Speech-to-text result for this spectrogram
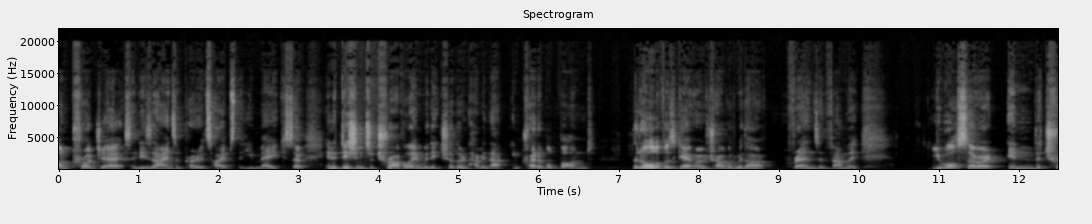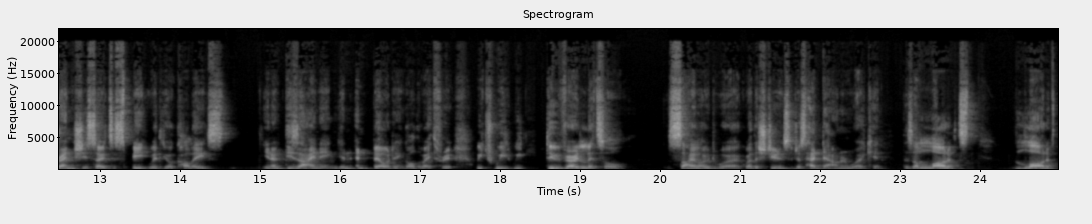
on projects and designs and prototypes that you make. So, in addition to traveling with each other and having that incredible bond that all of us get when we've traveled with our friends and family, you also are in the trenches, so to speak, with your colleagues, you know, designing and, and building all the way through. We, we, we do very little siloed work where the students are just head down and working. There's a lot of lot of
